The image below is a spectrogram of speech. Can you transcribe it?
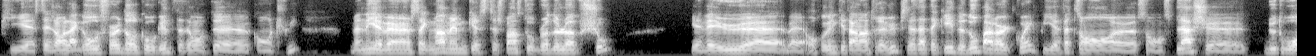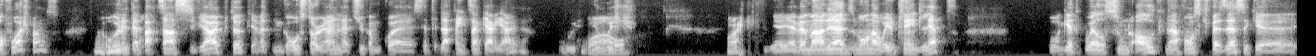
Puis euh, c'était genre la grosse feur d'Hulk Hogan, c'était contre, contre, lui. Maintenant, il y avait un segment même que c'était, je pense, au Brother Love Show. Il y avait eu ben, Hulk Hogan qui était en entrevue, puis il s'est attaqué de dos par Earthquake, puis il a fait son, son splash deux, trois fois, je pense. Hogan était parti en civière, puis tout, puis il y avait une grosse storyline là-dessus, comme quoi c'était la fin de sa carrière. Oui, Il, avait demandé à du monde d'envoyer plein de lettres pour Get Well Soon Hulk. Puis dans le fond, ce qu'il faisait, c'est qu'il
